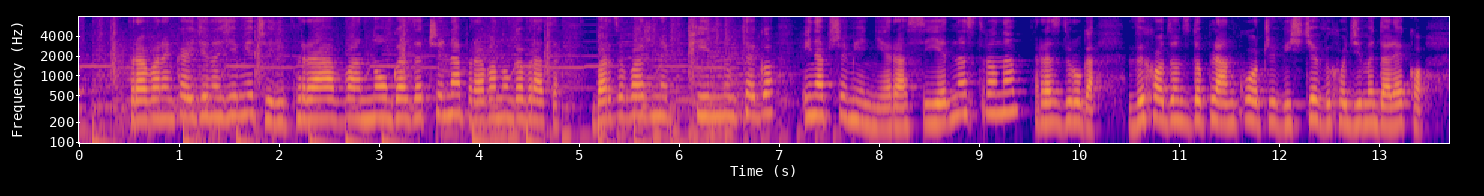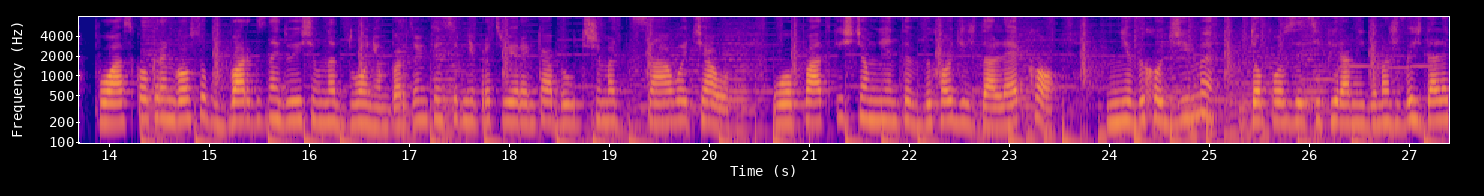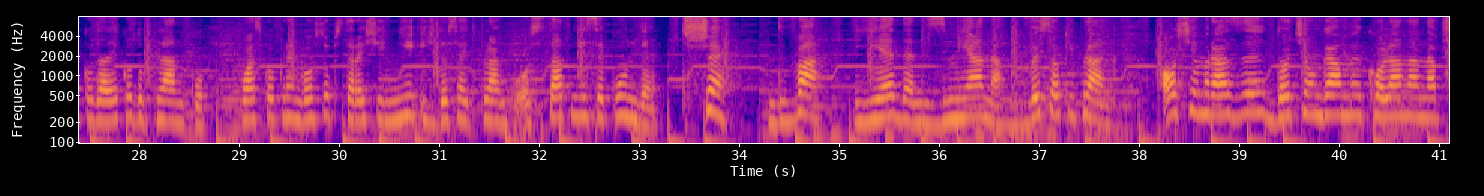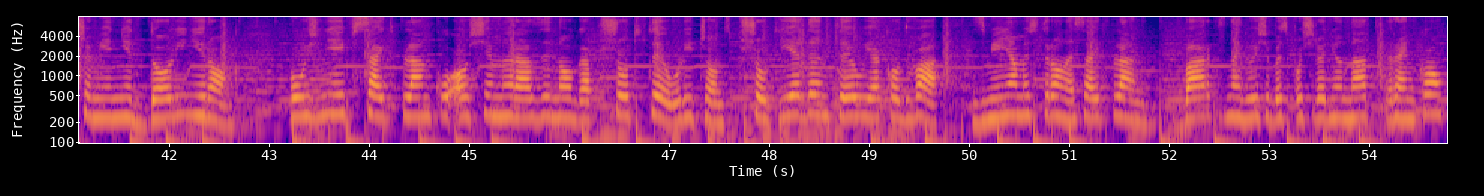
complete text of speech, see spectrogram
prawa ręka idzie na ziemię, czyli prawa noga zaczyna, prawa noga wraca. Bardzo ważne, pilnuj tego i naprzemiennie. Raz jedna strona, raz druga. Wychodząc do planku, oczywiście wychodzimy daleko. Płasko kręgosłup, bark znajduje się nad dłonią. Bardzo intensywnie pracuje ręka, aby utrzymać całe ciało. Łopatki ściągnięte, wychodzisz daleko. Nie wychodzimy do pozycji piramidy. Masz wyjść daleko, daleko do planku. Płasko kręgosłup, staraj się nie iść do side planku. Ostatnie sekundy. 3, 2, 1, zmiana. Wysoki plank. 8 razy dociągamy kolana naprzemiennie do linii rąk. Później w side planku 8 razy noga przód, tył, licząc przód 1, tył jako 2. Zmieniamy stronę, side plank. Bark znajduje się bezpośrednio nad ręką.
